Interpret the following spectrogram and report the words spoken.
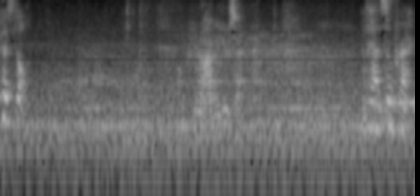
Pistol. You know how to use that thing. I've had some practice.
